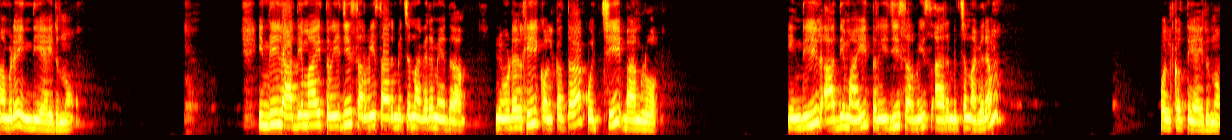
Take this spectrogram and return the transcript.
നമ്മുടെ ഇന്ത്യ ആയിരുന്നു ഇന്ത്യയിൽ ആദ്യമായി ത്രീ ജി സർവീസ് ആരംഭിച്ച നഗരം ഏത്? ന്യൂഡൽഹി കൊൽക്കത്ത കൊച്ചി ബാംഗ്ലൂർ. ഇന്ത്യയിൽ ആദ്യമായി ത്രീ സർവീസ് ആരംഭിച്ച നഗരം കൊൽക്കത്തയായിരുന്നു.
